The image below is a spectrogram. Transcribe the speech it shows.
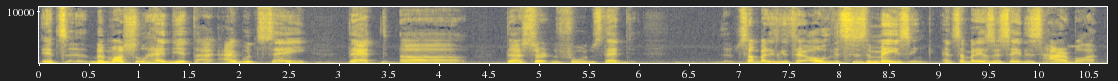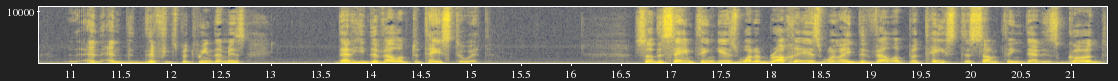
It's uh, b'mashal hedyet. I, I would say that uh, there are certain foods that somebody's going to say, "Oh, this is amazing," and somebody else is going to say, "This is horrible." And and the difference between them is that he developed a taste to it. So the same thing is what a bracha is when I develop a taste to something that is good,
